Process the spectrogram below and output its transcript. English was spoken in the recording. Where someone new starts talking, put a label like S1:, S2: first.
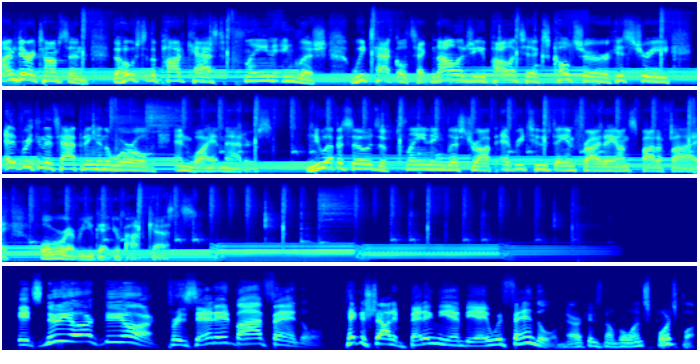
S1: I'm Derek Thompson, the host of the podcast Plain English. We tackle technology, politics, culture, history, everything that's happening in the world, and why it matters. New episodes of Plain English drop every Tuesday and Friday on Spotify or wherever you get your podcasts.
S2: It's New York, New York, presented by FanDuel. Take a shot at betting the NBA with FanDuel, America's number one sports book.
